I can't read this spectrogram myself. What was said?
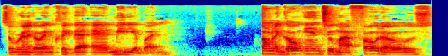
So we're gonna go ahead and click that add media button. So I'm gonna go into my photos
